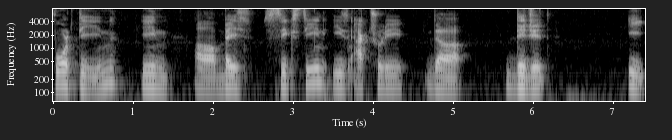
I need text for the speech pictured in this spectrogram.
14 in uh, base 16 is actually the digit e.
